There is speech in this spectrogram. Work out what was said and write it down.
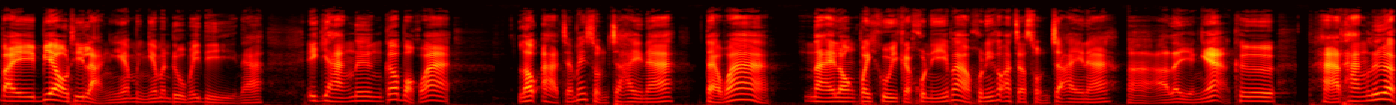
ไปเบี้ยวทีหลังเงี้ยมันเงี้ยมันดูไม่ดีนะ อีกอย่างหนึ่งก็บอกว่าเราอาจจะไม่สนใจนะ แต่ว่านายลองไปคุยกับคนนี้เปล่าคนนี้เขาอาจจะสนใจนะอ่าอะไรอย่างเงี้ยคือ หาทางเลือก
